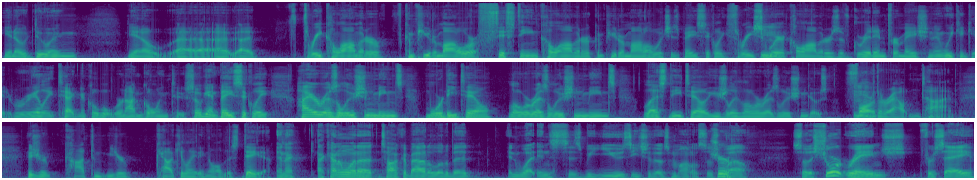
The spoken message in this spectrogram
you know doing you know uh, a, a three kilometer computer model or a 15 kilometer computer model, which is basically three square kilometers of grid information. And we could get really technical, but we're not going to. So again, basically, higher resolution means more detail. Lower resolution means less detail. Usually, lower resolution goes farther out in time because you're you're calculating all this data. And I, I kind of want to talk about a little bit in what instances we use each of those models as Sure. well. So the short range, for say,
